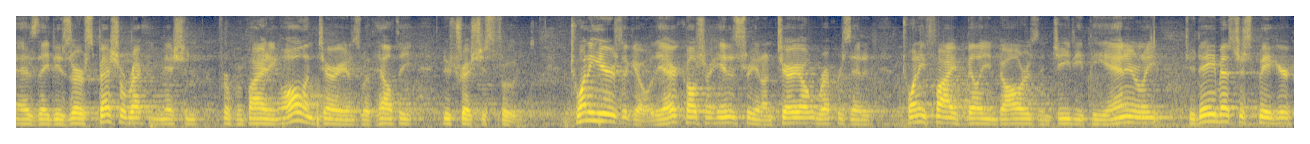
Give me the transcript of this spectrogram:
as they deserve special recognition for providing all Ontarians with healthy, nutritious food. 20 years ago, the agriculture industry in Ontario represented $25 billion in GDP annually. Today, Mr. Speaker,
